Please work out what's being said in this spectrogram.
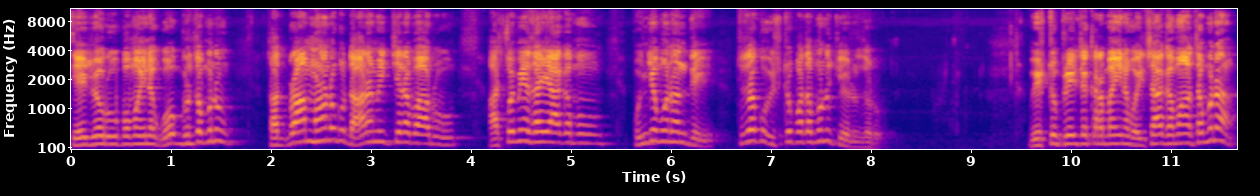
తేజోరూపమైన గోఘృతమును సద్బ్రాహ్మణులకు దానమిచ్చిన వారు అశ్వమేధయాగము పుణ్యమునంది తుదకు విష్ణుపదమును చేరుదురు. విష్ణుప్రీతికరమైన వైశాఖమాసమున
